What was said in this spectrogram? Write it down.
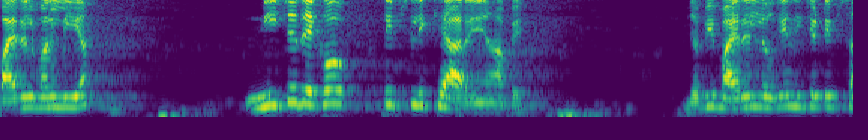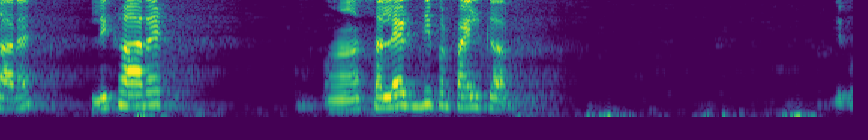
वायरल वन लिया। नीचे देखो टिप्स लिखे आ रहे हैं यहाँ पे। जब भी वायरल लोगे, नीचे टिप्स आ रहा है। लिखा आ रहा है सेलेक्ट द प्रोफ़ाइल कर्व देखो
